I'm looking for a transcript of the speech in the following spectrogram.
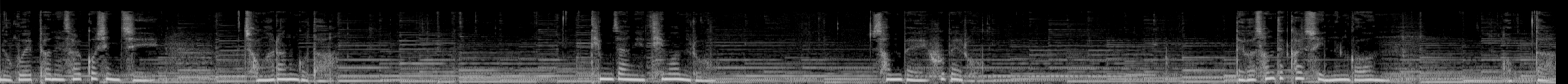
누구의 편에 설 것인지 정하라는 거다. 팀장의 팀원으로, 선배의 후배로. 내가 선택할 수 있는 건 없다.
